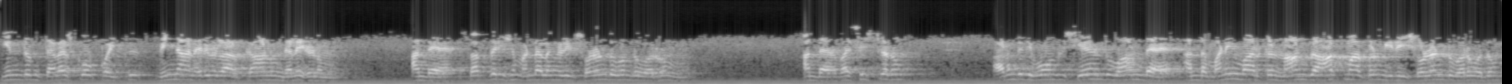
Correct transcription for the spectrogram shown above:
இன்றும் டெலஸ்கோப் வைத்து விஞ்ஞான அறிவிலால் காணும் நிலைகளும் அந்த சப்தரிஷ மண்டலங்களில் சுழந்து கொண்டு வரும் அந்த வசிஷ்டரும் அருந்ததி போன்று சேர்ந்து வாழ்ந்த அந்த மனைவிமார்கள் நான்கு ஆத்மாக்களும் இதை சுழன்று வருவதும்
